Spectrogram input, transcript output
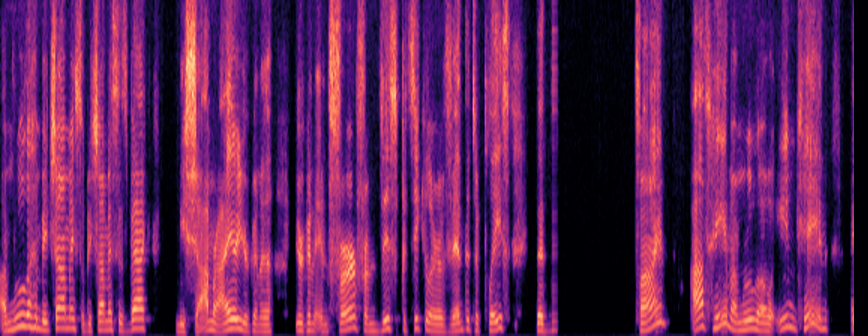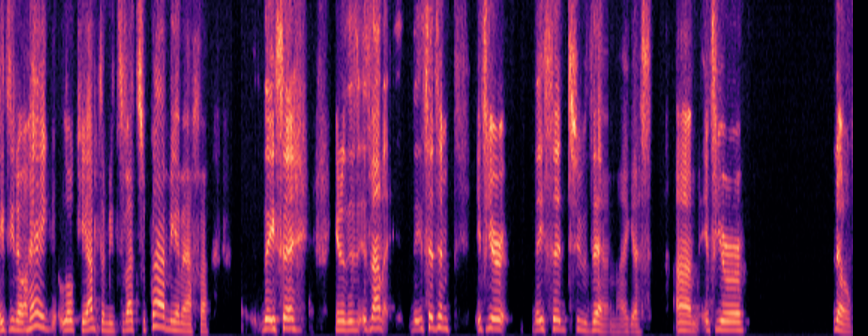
Amrula him Beit so Shammai says back, Misham Raya, you're gonna you're gonna infer from this particular event that took place that fine. Af heim amrulo im kain you know hey lo kiyamta mitzvat sukkah miyamecha. They say, you know, it's not. They said to him, if you're. They said to them, I guess, um, if you're. No,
